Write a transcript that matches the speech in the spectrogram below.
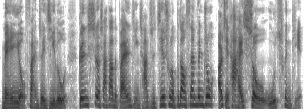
没有犯罪记录，跟射杀他的白人警察只接触了不到三分钟，而且他还手无寸铁。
